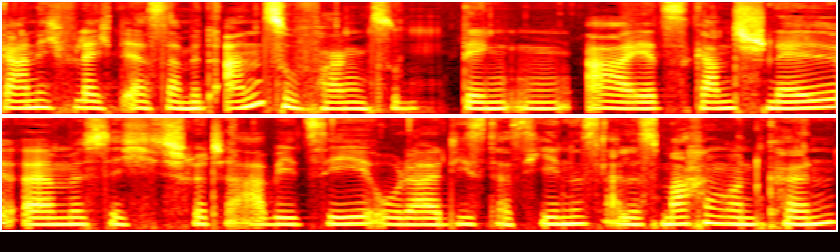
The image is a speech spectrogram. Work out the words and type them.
gar nicht vielleicht erst damit anzufangen zu denken, ah, jetzt ganz schnell äh, müsste ich Schritte A, B, C oder dies, das, jenes alles machen und können,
